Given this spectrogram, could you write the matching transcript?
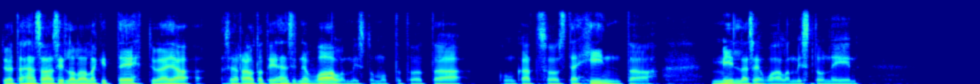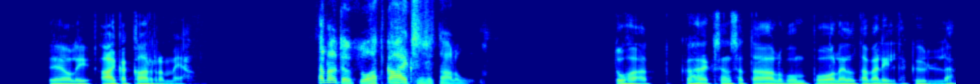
työtähän saa sillä laillakin tehtyä ja se rautatiehän sinne valmistui, mutta tuota, kun katsoo sitä hintaa, millä se valmistui, niin se oli aika karmea. Sanoit 1800-luvulla. 1800-luvun puolelta väliltä, kyllä.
